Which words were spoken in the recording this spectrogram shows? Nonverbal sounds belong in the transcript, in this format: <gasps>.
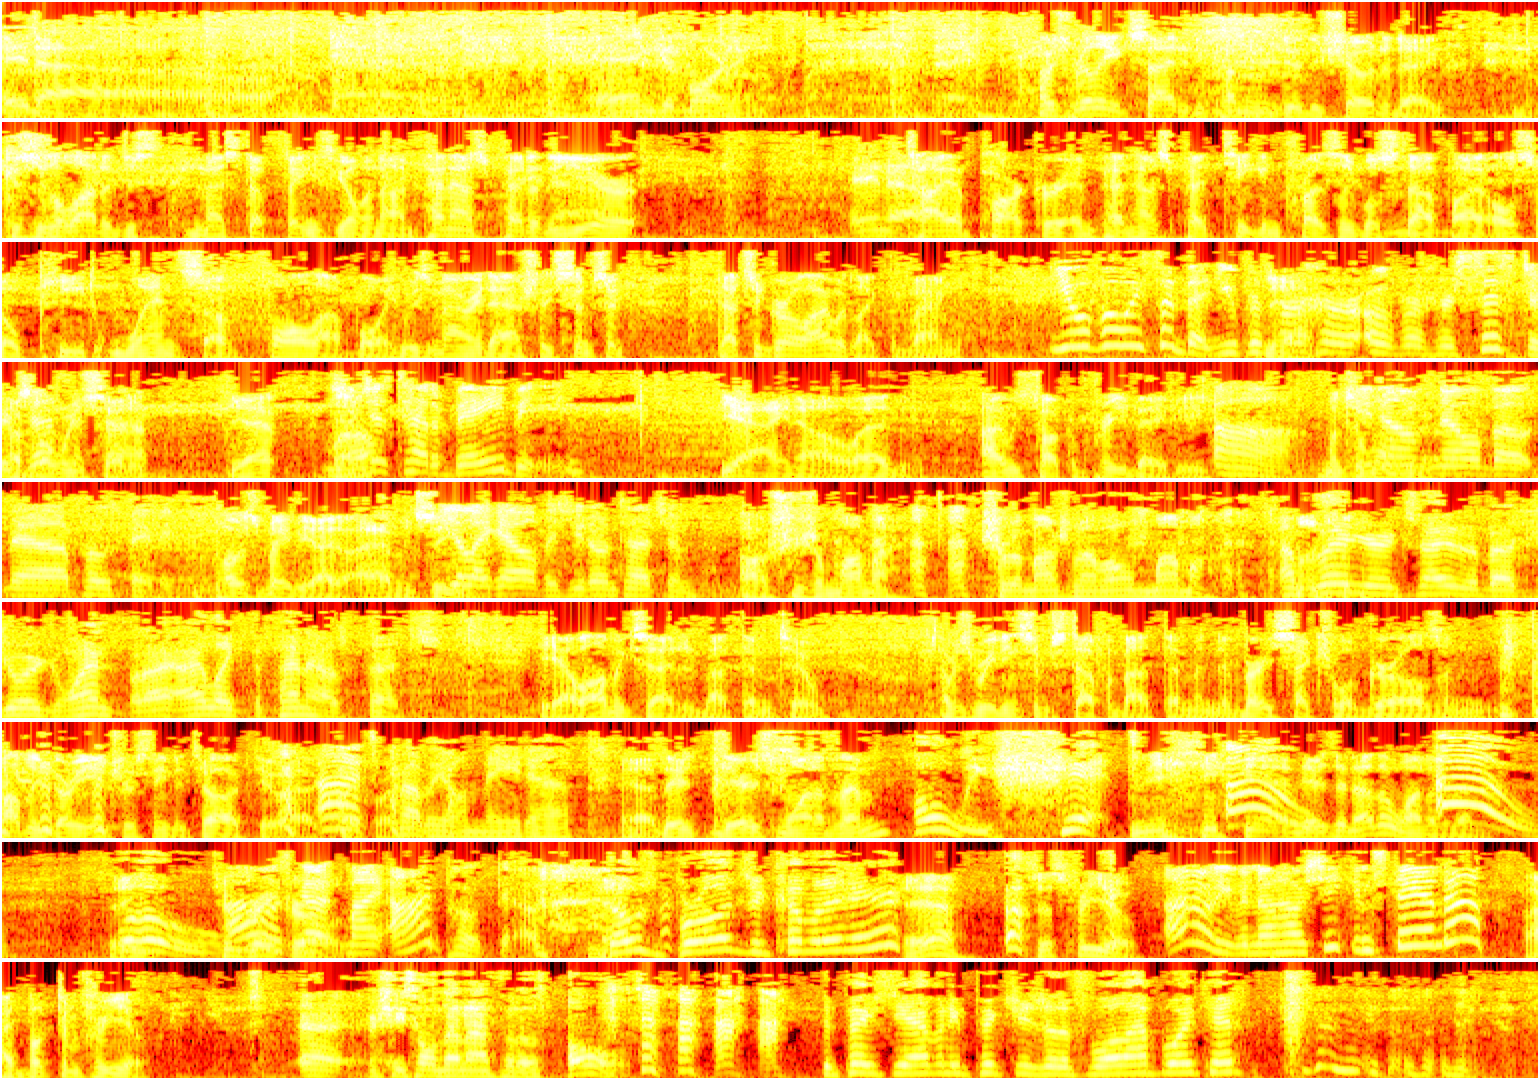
Hey now. And good morning. I was really excited to come in and do the show today because there's a lot of just messed up things going on. Penthouse Pet of the Year, Hey now. Taya Parker and Penthouse Pet Tegan Presley will stop by. Also, Pete Wentz of Fall Out Boy, who's married to Ashlee Simpson. That's a girl I would like to bang. You have always said that. You prefer Yeah. her over her sister, I've Jessica. always said it. Yeah. She just had a baby. yeah, I know. Uh, I was talking pre-baby. Ah, What's you don't know about uh, post-baby. Post-baby, I, I haven't seen You're it. like Elvis. You don't touch him. Oh, she's a mama. <laughs> She reminds me of my own mama. I'm glad you're excited about George Wendt, but I, I like the penthouse pets. Yeah, well, I'm excited about them, too. I was reading some stuff about them, and they're very sexual girls and probably very <laughs> interesting to talk to. Uh, quite That's probably all made up. Yeah, there, there's one of them. Holy shit! <laughs> yeah, Oh. there's another one of them. Oh! See? Whoa. Two I great almost got my eye poked out. <laughs> Those broads are coming in here? Yeah, just for you. <laughs> I don't even know how she can stand up. I booked them for you. Uh, She's holding on to those poles. <laughs> DePace, do you have any pictures of the Fall Out Boy kid?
